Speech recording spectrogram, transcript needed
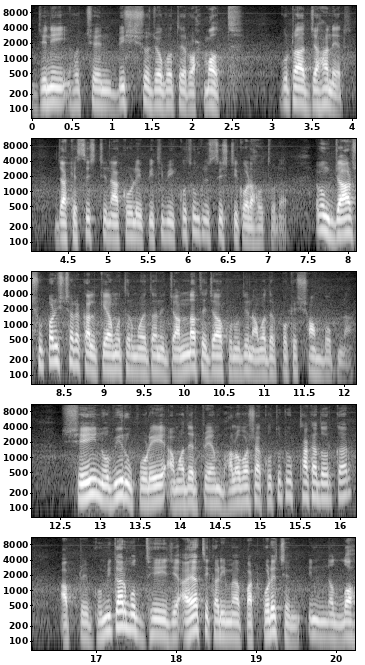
যিনি হচ্ছেন বিশ্ব জগতের রহমত, গোটা জাহানের, যাকে সৃষ্টি না করলে পৃথিবী কিছু সৃষ্টি করা হতো না এবং যার সুপারিশ ছাড়া কাল কেয়ামতের ময়দানে জান্নাতে যাওয়া কোনোদিন আমাদের পক্ষে সম্ভব না। সেই নবীর উপরে আমাদের প্রেম, ভালোবাসা কতটুকু থাকা দরকার? আপনি ভূমিকার মধ্যে যে আয়াতে কারিমা পাঠ করেছেন ওয়া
